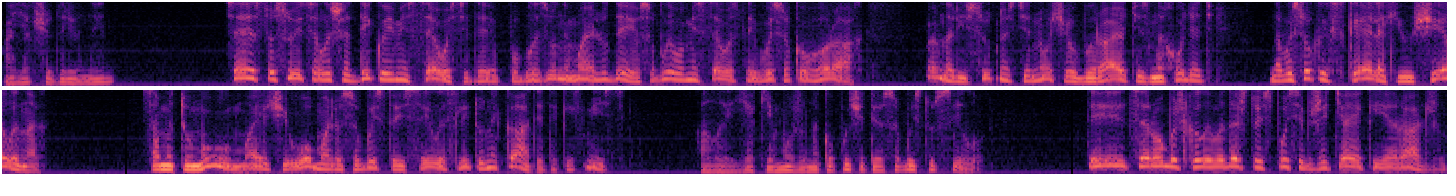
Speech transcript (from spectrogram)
А як щодо рівнин? Це стосується лише дикої місцевості, де поблизу немає людей, особливо місцевостей високо в горах. Певна річ сутності ночі обирають і знаходять на високих скелях і ущелинах. Саме тому, маючи обмаль особистої сили, слід уникати таких місць. Але як я можу накопичити особисту силу? Ти це робиш, коли ведеш той спосіб життя, який я раджу.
